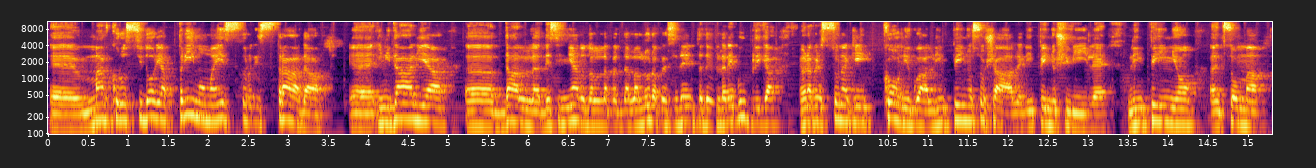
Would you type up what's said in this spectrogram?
Eh, Marco Rossidoria, primo maestro di strada eh, in Italia, eh, dal, designato dal, dall'allora Presidente della Repubblica, è una persona che coniuga l'impegno sociale, l'impegno civile, l'impegno eh, insomma,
